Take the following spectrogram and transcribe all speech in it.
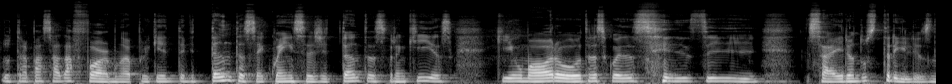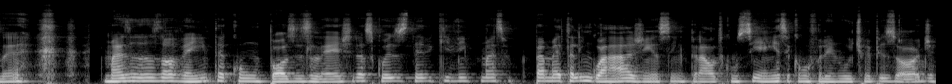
ultrapassado a fórmula, porque teve tantas sequências de tantas franquias que uma hora ou outra as coisas se, se saíram dos trilhos, né? Mas nos anos 90, com o pós-slasher, as coisas teve que vir mais para metalinguagem, assim, para autoconsciência, como eu falei no último episódio,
